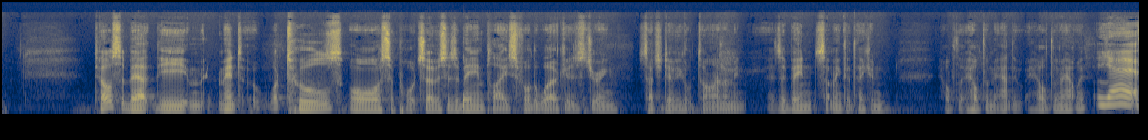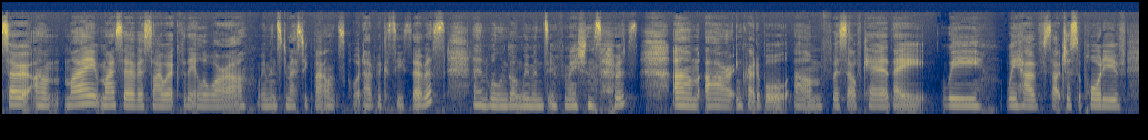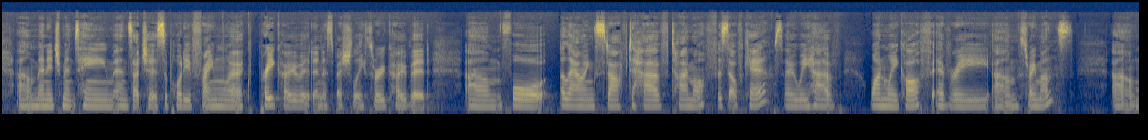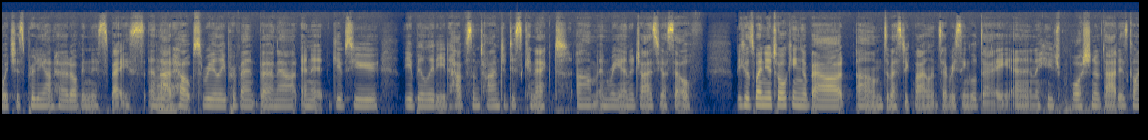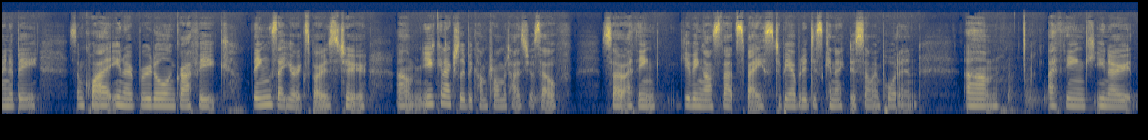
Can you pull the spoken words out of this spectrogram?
Tell us about the meant what tools or support services have been in place for the workers during such a difficult time. I mean, has there been something that they can help the, help them out help them out with? Yeah, so um, my my service, I work for the Illawarra Women's Domestic Violence Court Advocacy Service and Wollongong Women's Information Service, um, are incredible um, for self care. They we we have such a supportive um, management team and such a supportive framework pre COVID and especially through COVID um, for allowing staff to have time off for self care. So we have one week off every um, three months. Um, which is pretty unheard of in this space, and wow. that helps really prevent burnout, and it gives you the ability to have some time to disconnect um, and re-energize yourself because when you're talking about um, domestic violence every single day, and a huge proportion of that is going to be some quite, you know, brutal and graphic things that you're exposed to, um, you can actually become traumatized yourself. So I think giving us that space to be able to disconnect is so important. Um, I think, you know,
